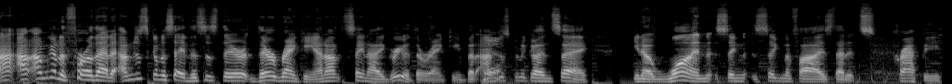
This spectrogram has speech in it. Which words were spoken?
I, I- I'm gonna throw that. I'm just gonna say this is their their ranking. I'm not saying I agree with their ranking, but I'm just gonna go ahead and say, you know, one sign- signifies that it's crappy,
